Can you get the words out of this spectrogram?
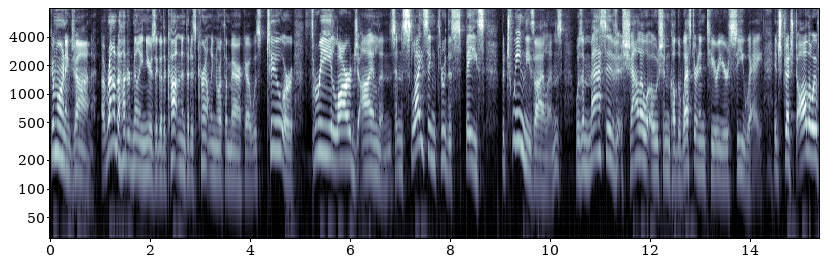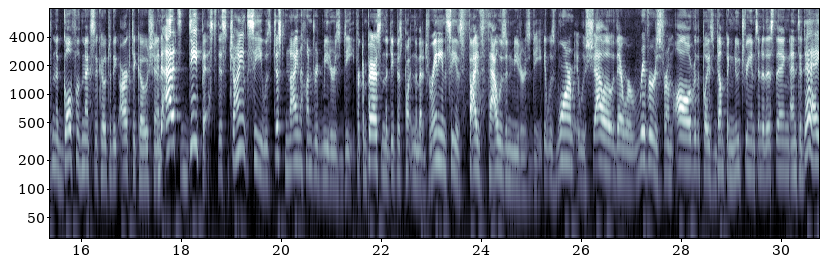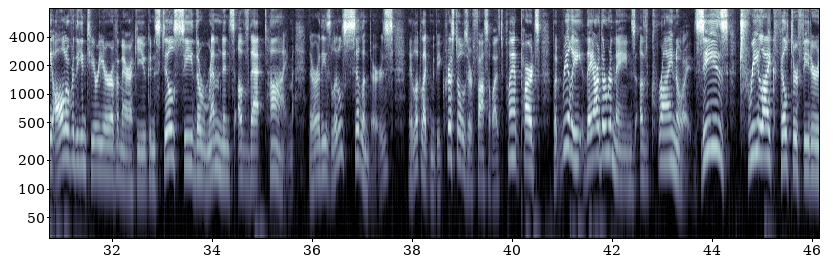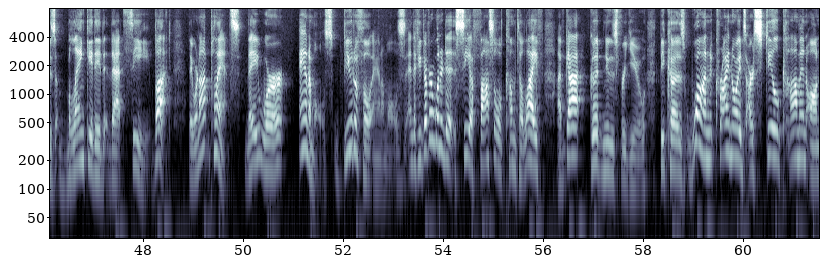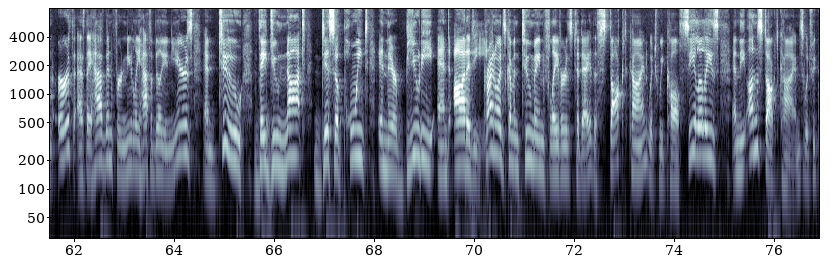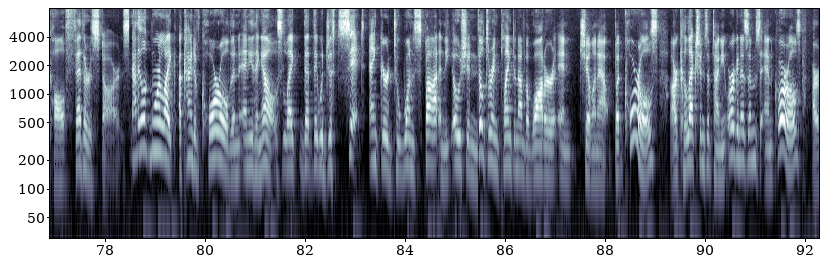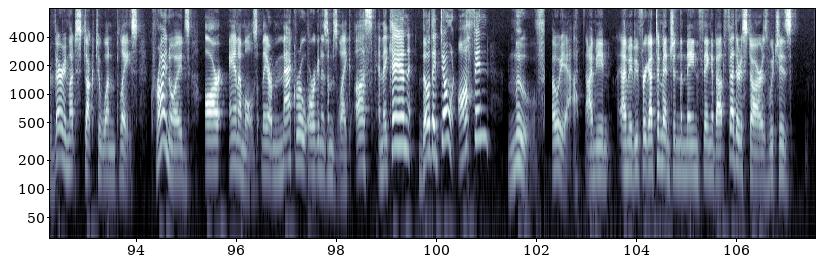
Good morning, John. Around 100 million years ago, the continent that is currently North America was two or three large islands, and slicing through the space between these islands was a massive, shallow ocean called the Western Interior Seaway. It stretched all the way from the Gulf of Mexico to the Arctic Ocean, and at its deepest, this giant sea was just 900 meters deep. For comparison, the deepest point in the Mediterranean Sea is 5,000 meters deep. It was warm, it was shallow, there were rivers from all over the place dumping nutrients into this thing, and today, all over the interior of America, you can still see the remnants of that time. There are these little cylinders. They look like maybe crystals or fossilized plant parts, but really they are the remains of crinoids. These tree like filter feeders blanketed that sea, but they were not plants, they were animals, beautiful animals. And if you've ever wanted to see a fossil come to life, I've got good news for you. Because one, crinoids are still common on Earth as they have been for nearly half a billion years. And two, they do not disappoint in their beauty and oddity. Crinoids come in two main flavors today the stalked kind, which we call sea lilies, and the unstalked kinds, which we call feather stars. Now, they look more like a kind of coral than anything anything else, like that they would just sit anchored to one spot in the ocean, filtering plankton out of the water and chilling out. But corals are collections of tiny organisms, and corals are very much stuck to one place. Crinoids are animals. They are macroorganisms like us, and they can, though they don't often, move. Oh, yeah. I mean, I maybe forgot to mention the main thing about feather stars, which is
